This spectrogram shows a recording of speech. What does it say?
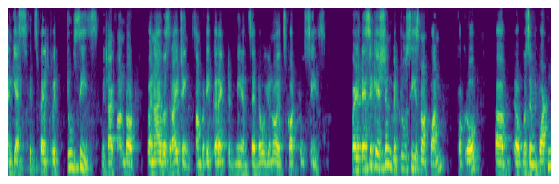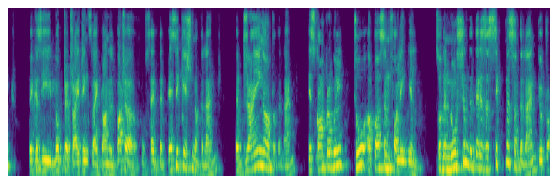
And yes, it's spelled with two C's, which I found out when I was writing. Somebody corrected me and said, oh, you know, it's got two C's. Well, desiccation with two C's, not one, for Grove uh, uh, was important because he looked at writings like Donald Butter, who said the desiccation of the land, the drying out of the land, is comparable to a person falling ill. So the notion that there is a sickness of the land due to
